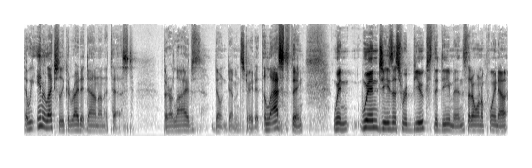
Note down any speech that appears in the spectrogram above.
that we intellectually could write it down on a test, but our lives don't demonstrate it. The last thing, when, when Jesus rebukes the demons that I want to point out,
